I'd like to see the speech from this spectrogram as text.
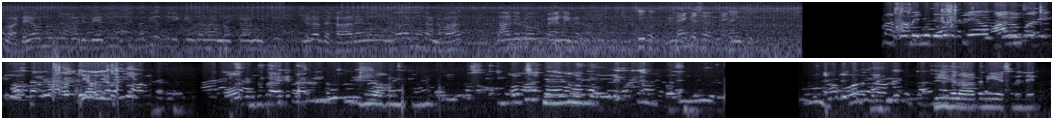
ਤੁਹਾਡੇ ਉਹਨੂੰ ਵੀ ਮੇਰੀ ਬੇਨਤੀ ਤੁਸੀਂ ਵਧੀਆ ਤਰੀਕੇ ਦੇ ਨਾਲ ਲੋਕਾਂ ਨੂੰ ਜਿਹੜਾ ਦਿਖਾ ਰਹੇ ਹੋ ਉਹਦਾ ਵੀ ਧੰਨਵਾਦ। ਤਾਂ ਜੋ ਲੋਕ ਪੈਨਿਕ ਨਾ ਠੀਕ ਹੈ। Thank you sir thank you ਕੀ ਹਾਲਾਤ ਨੇ ਇਸ ਵੇਲੇ ਇੱਕ ਸੈਕਿੰਡ ਕੀ ਹਾਲਾਤ ਕੀ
